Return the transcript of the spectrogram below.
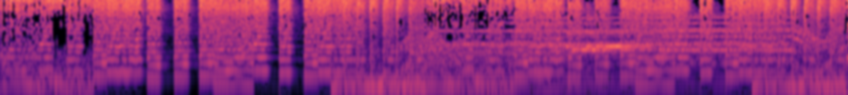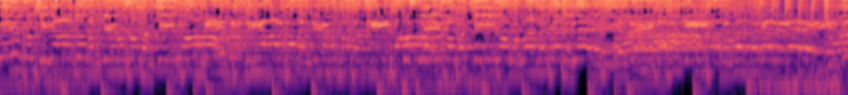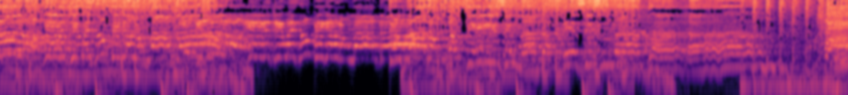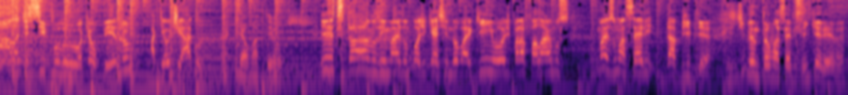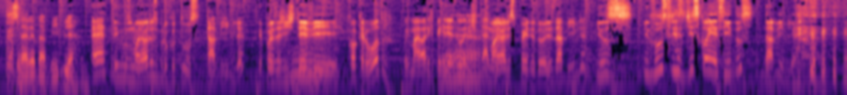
Pedro, Aqui é o Matheus. Estamos em mais um podcast no Barquinho hoje para falarmos mais uma série da Bíblia. A gente inventou uma série sem querer, né? Série da Bíblia? É, tem os maiores brucutus da Bíblia. Depois a gente teve. Qual que era o outro? Os maiores perdedores É. da Os maiores perdedores da Bíblia. E os ilustres desconhecidos da Bíblia.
